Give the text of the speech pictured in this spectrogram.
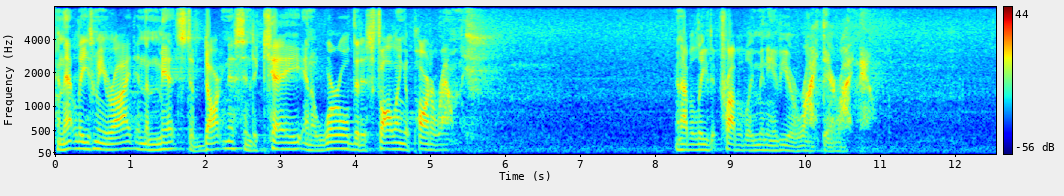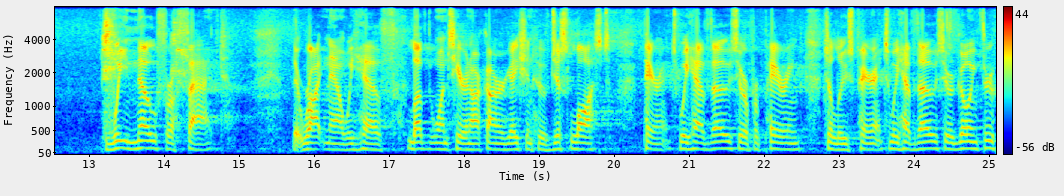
And that leaves me right in the midst of darkness and decay in a world that is falling apart around me. And I believe that probably many of you are right there right now. We know for a fact that right now we have loved ones here in our congregation who have just lost parents. We have those who are preparing to lose parents. We have those who are going through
